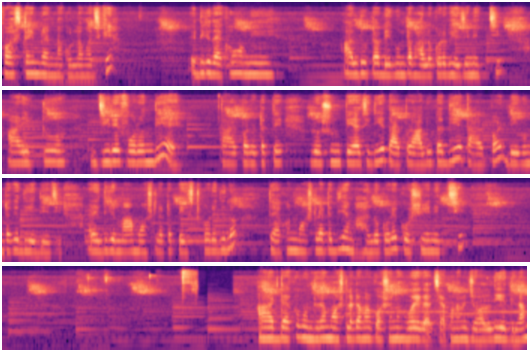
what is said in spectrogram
ফার্স্ট টাইম রান্না করলাম আজকে। এদিকে দেখো আমি আলুটা, বেগুনটা ভালো করে ভেজে নিচ্ছি। আর একটু জিরে ফোড়ন দিয়ে, তারপর ওটাতে রসুন, পেঁয়াজ দিয়ে, তারপর আলুটা দিয়ে, তারপর বেগুনটাকে দিয়ে দিয়েছি। আর এদিকে মা মশলাটা পেস্ট করে দিল। তো এখন মশলাটা দিয়ে ভালো করে কষিয়ে নিচ্ছি। আর দেখো বন্ধুরা, মশলাটা আমার কষানো হয়ে গেছে। এখন আমি জল দিয়ে দিলাম।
